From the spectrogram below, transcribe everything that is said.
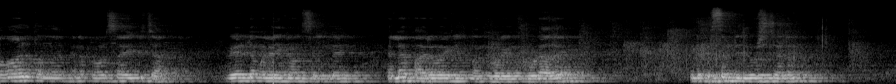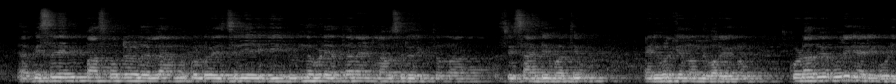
അവാർഡ് തന്ന് എന്നെ പ്രോത്സാഹിപ്പിച്ച വേൾഡ് മലയാളി കൗൺസിലിന്റെ എല്ലാ ഭാരവാഹികൾക്കും നന്ദി പറയുന്നു. കൂടാതെ എന്റെ പ്രസിഡന്റ് ജോഷി ചേട്ടൻ വിസയും പാസ്പോർട്ടുകളും എല്ലാം കൊണ്ടുപോയി ശരിയാക്കി ഇന്നിവിടെ എത്താനായിട്ടുള്ള അവസരം ഒരുക്കി തന്ന ശ്രീ സാന്റി മാത്യു അതിനിവർക്ക് നന്ദി പറയുന്നു. കൂടാതെ ഒരു കാര്യം കൂടി.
